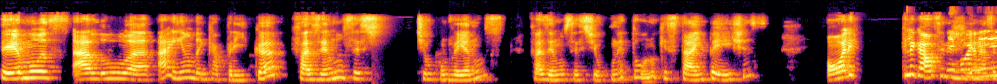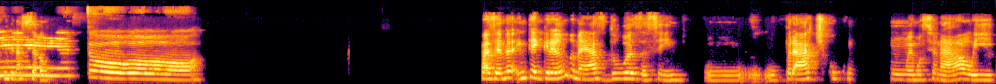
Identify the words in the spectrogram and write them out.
temos a Lua ainda em Caprica, fazendo um sextil com Vênus, fazendo um sextil com Netuno, que está em Peixes. Olha que legal essa energia nessa combinação. bonito! Fazendo, integrando, né, as duas, assim, prático com, o emocional e,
